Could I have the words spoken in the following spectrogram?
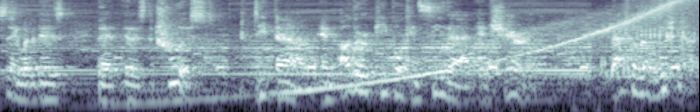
say what it is that is the truest deep down, and other people can see that and share it. That's what revolution does.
